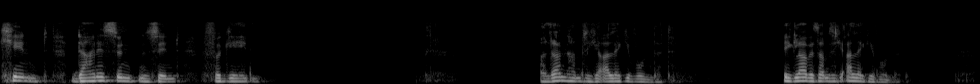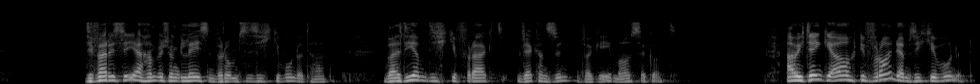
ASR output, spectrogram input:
Kind, deine Sünden sind vergeben. Und dann haben sich alle gewundert. Ich glaube, es haben sich alle gewundert. Die Pharisäer haben wir schon gelesen, warum sie sich gewundert haben. Weil die haben sich gefragt, wer kann Sünden vergeben außer Gott? Aber ich denke auch, die Freunde haben sich gewundert.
